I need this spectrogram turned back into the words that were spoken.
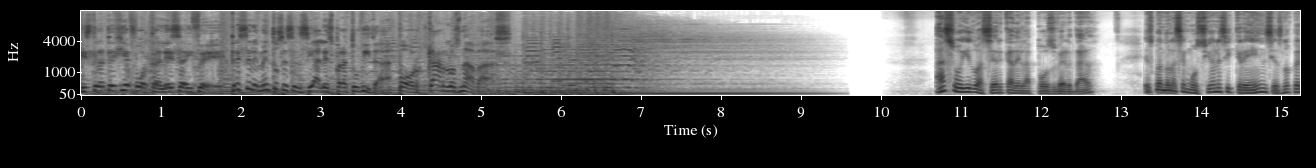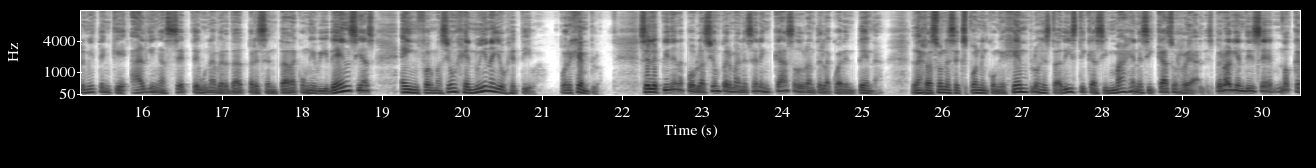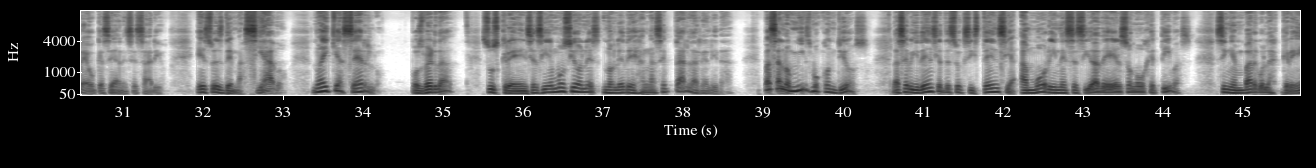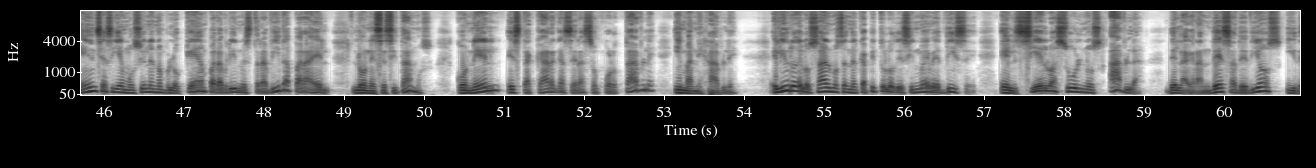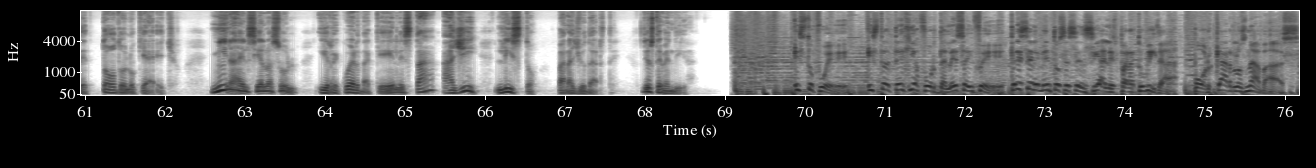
Estrategia, fortaleza y fe. Tres elementos esenciales para tu vida. Por Carlos Navas. ¿Has oído acerca de la posverdad? Es cuando las emociones y creencias no permiten que alguien acepte una verdad presentada con evidencias e información genuina y objetiva. Por ejemplo, se le pide a la población permanecer en casa durante la cuarentena. Las razones se exponen con ejemplos, estadísticas, imágenes y casos reales. Pero alguien dice, no creo que sea necesario. Eso es demasiado. No hay que hacerlo. Pues verdad, sus creencias y emociones no le dejan aceptar la realidad. Pasa lo mismo con Dios. Las evidencias de su existencia, amor y necesidad de Él son objetivas. Sin embargo, las creencias y emociones nos bloquean para abrir nuestra vida para Él. Lo necesitamos. Con Él esta carga será soportable y manejable. El libro de los Salmos en el capítulo 19 dice, el cielo azul nos habla de la grandeza de Dios y de todo lo que ha hecho. Mira el cielo azul y recuerda que Él está allí, listo para ayudarte. Dios te bendiga. Esto fue Estrategia, Fortaleza y Fe, tres elementos esenciales para tu vida, por Carlos Navas.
